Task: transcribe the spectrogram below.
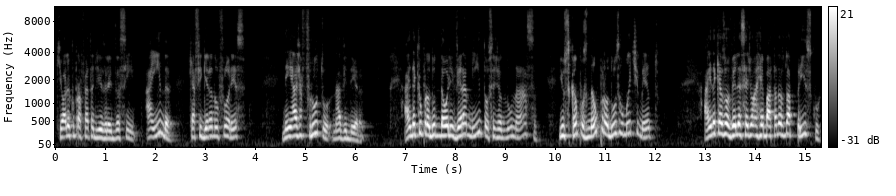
que olha o que o profeta diz, ele diz assim, ainda que a figueira não floresça, nem haja fruto na videira. Ainda que o produto da oliveira minta, ou seja, não nasça, e os campos não produzam mantimento. Ainda que as ovelhas sejam arrebatadas do aprisco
